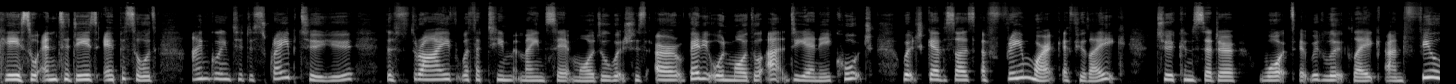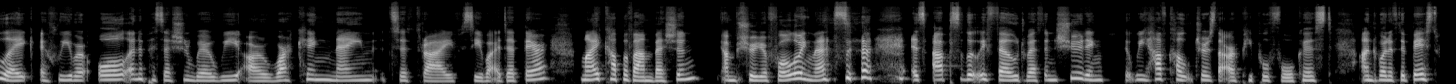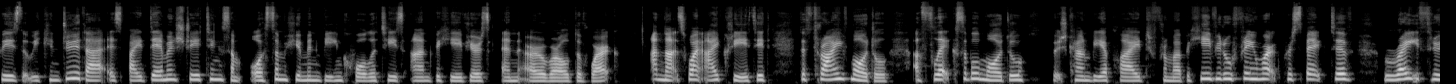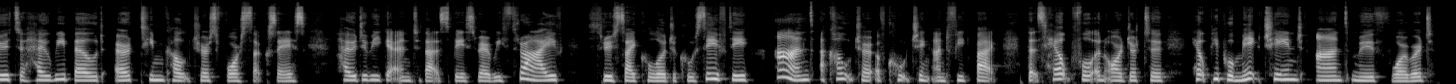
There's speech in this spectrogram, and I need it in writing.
Okay, so in today's episode, I'm going to describe to you the Thrive with a Team Mindset model, which is our very own model at DNA Coach, which gives us a framework, if you like, to consider what it would look like and feel like if we were all in a position where we are working nine to thrive. See what I did there? My cup of ambition I'm sure you're following this, it's absolutely filled with ensuring that we have cultures that are people focused. And one of the best ways that we can do that is by demonstrating some awesome human being qualities and behaviors in our world of work. And that's why I created the Thrive model, a flexible model which can be applied from a behavioral framework perspective right through to how we build our team cultures for success. How do we get into that space where we thrive through psychological safety and a culture of coaching and feedback that's helpful in order to help people make change and move forward.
